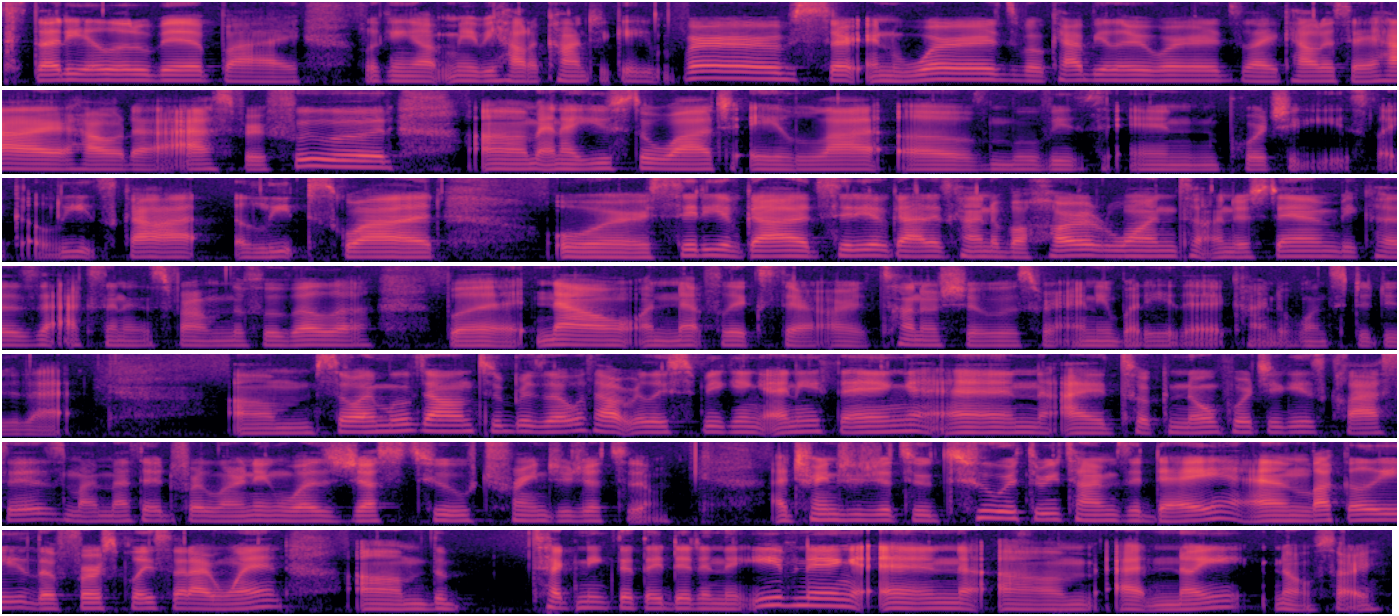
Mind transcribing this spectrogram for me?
study a little bit by looking up maybe how to conjugate verbs, certain words, vocabulary words, like how to say hi, how to ask for food. Um, and I used to watch a lot of movies in Portuguese, like Elite Scott, Elite Squad, or City of God. City of God is kind of a hard one to understand because the accent is from the favela. But now on Netflix, there are a ton of shows for anybody that kind of wants to do that. Um, so I moved down to Brazil without really speaking anything, and I took no Portuguese classes. My method for learning was just to train jujitsu. I trained jujitsu two or three times a day, and luckily, the first place that I went, um, the technique that they did in the evening and um, at night, no, sorry,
